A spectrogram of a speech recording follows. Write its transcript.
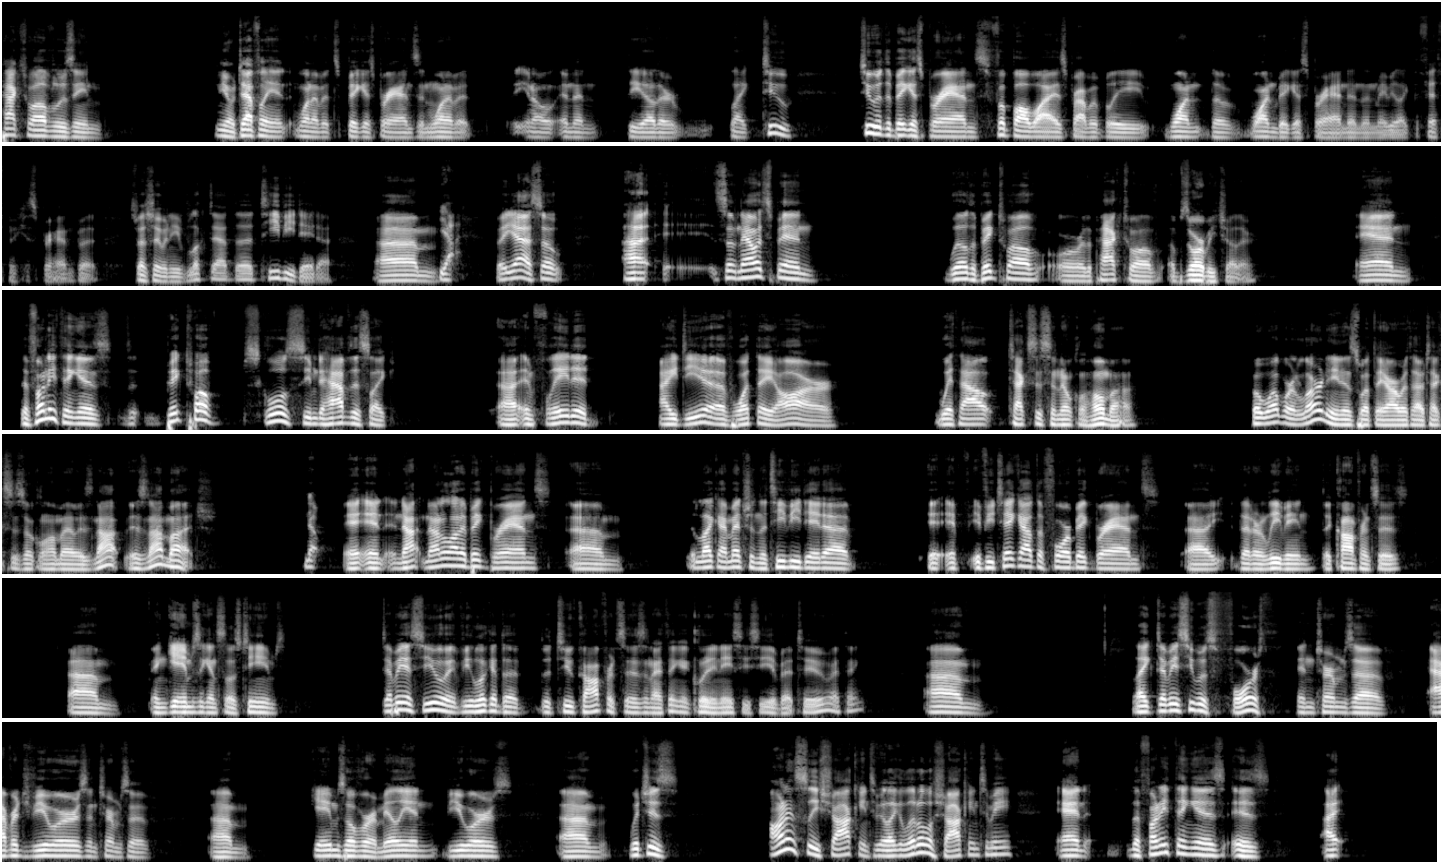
Pac-12 losing, you know, definitely one of its biggest brands, and one of it, you know, and then the other, like two, two of the biggest brands football wise, probably one the one biggest brand, and then maybe like the fifth biggest brand, but especially when you've looked at the TV data. Um, Yeah. but yeah, so, uh, so now it's been. Will the Big Twelve or the Pac twelve absorb each other? And the funny thing is, the Big Twelve schools seem to have this like uh, inflated idea of what they are without Texas and Oklahoma. But what we're learning is what they are without Texas, Oklahoma is not is not much, No. and, and not not a lot of big brands. Um, like I mentioned, the TV data. If if you take out the four big brands uh, that are leaving the conferences, um, and games against those teams, WSU. If you look at the the two conferences, and I think including ACC a bit too, I think, um, like WSU was fourth in terms of average viewers, in terms of um, games over a million viewers, um, which is honestly shocking to me, like a little shocking to me. And the funny thing is, is I,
